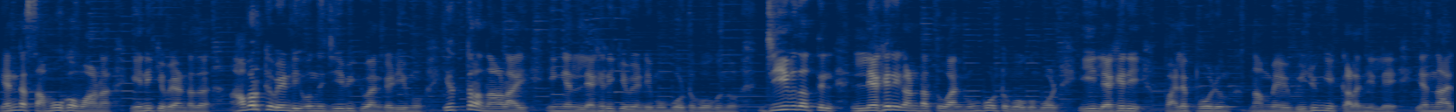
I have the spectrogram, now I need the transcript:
എന്റെ സമൂഹവുമാണ് എനിക്ക് വേണ്ടത്. അവർക്ക് വേണ്ടി ഒന്ന് ജീവിക്കുവാൻ കഴിയുമോ? എത്ര നാളായി ഇങ്ങനെ ലഹരിക്ക് വേണ്ടി മുമ്പോട്ട് പോകുന്നു? ജീവിതത്തിൽ ലഹരി കണ്ടെത്തുവാൻ മുമ്പോട്ട് പോകുമ്പോൾ ഈ ലഹരി പലപ്പോഴും നമ്മെ വിഴുങ്ങിക്കളഞ്ഞില്ലേ? എന്നാൽ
